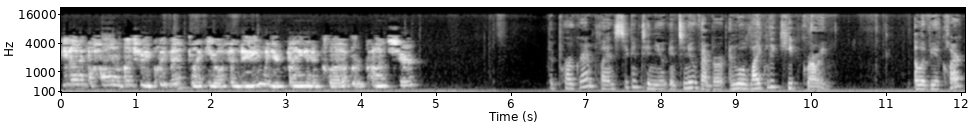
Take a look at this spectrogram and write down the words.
You don't have to haul a bunch of equipment like you often do when you're playing in a club or a concert. The program plans to continue into November and will likely keep growing. Olivia Clark,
